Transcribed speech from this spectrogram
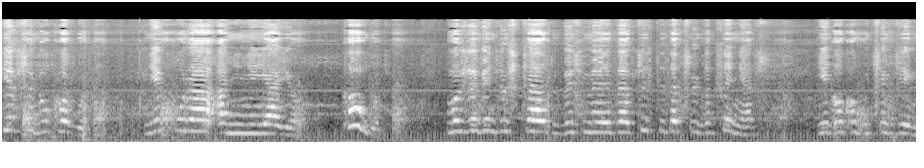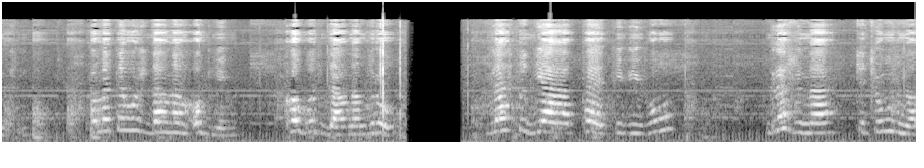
Pierwszy był kogut. Nie kura, ani nie jajo. Kogut. Może więc już czas, byśmy za wszyscy zaczęli doceniać jego kogucie wdzięki. Prometeusz dał nam ogień. Kogut dał nam drób. Dla studia PTVW Grażyna Cieciołówna.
